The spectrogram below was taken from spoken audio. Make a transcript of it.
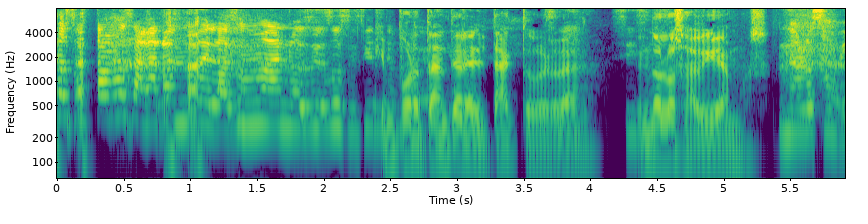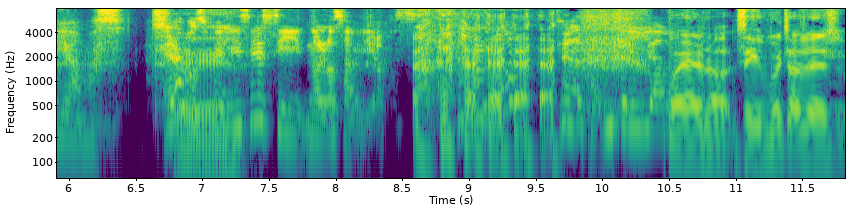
nos estamos agarrando de las manos, eso se siente. Qué importante era el tacto, ¿verdad? Sí, sí, no lo sabíamos. No lo sabíamos. Éramos felices y no lo sabíamos. bueno, sí, muchas veces.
